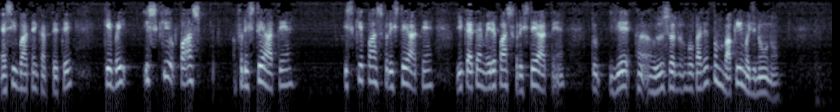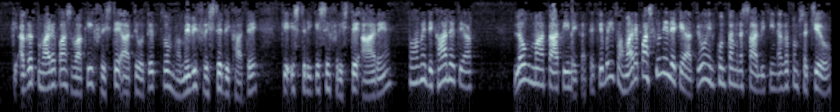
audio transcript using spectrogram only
ایسی باتیں کرتے تھے کہ بھائی اس کے پاس فرشتے آتے ہیں۔ اس کے پاس فرشتے آتے ہیں، یہ کہتا ہے میرے پاس فرشتے آتے ہیں۔ تو یہ ہاں، حضور صلی اللہ علیہ وسلم کو کہتے ہیں، تم واقعی مجنون ہو۔ کہ اگر تمہارے پاس واقعی فرشتے آتے ہوتے تو تم ہمیں بھی فرشتے دکھاتے کہ اس طریقے سے فرشتے آ رہے ہیں، تو ہمیں دکھا دیتے آپ۔ لوگ ماں تاتی نہیں کہتے کہ بھائی تو ہمارے پاس کیوں نہیں لے کے آتے ہو؟ ان کن تم صادقین اگر تم سچے ہو،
